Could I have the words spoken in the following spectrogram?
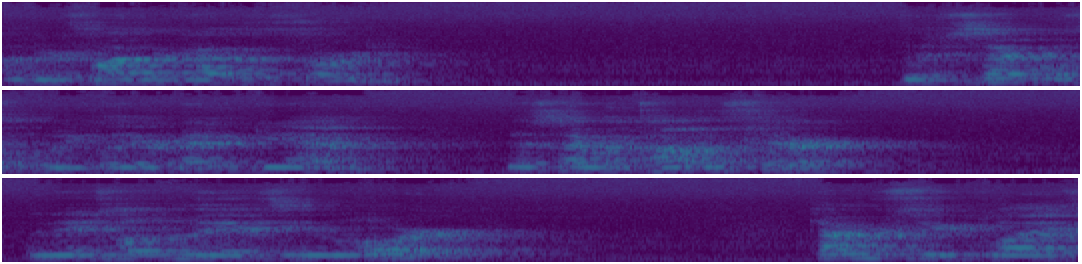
under Father God's authority. The disciples a week later met again, this time with Thomas there, and they told him they had seen the Lord. Thomas replies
